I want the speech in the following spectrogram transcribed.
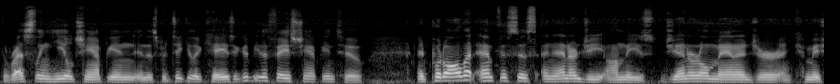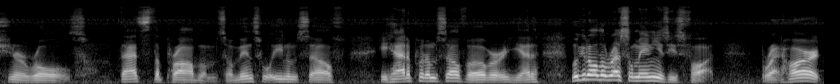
the wrestling heel champion in this particular case, it could be the face champion too, and put all that emphasis and energy on these general manager and commissioner roles. That's the problem. So Vince will eat himself. He had to put himself over. He had to look at all the WrestleManias he's fought. Bret Hart,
